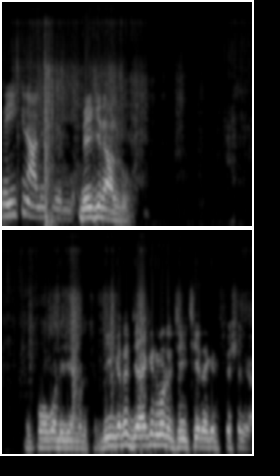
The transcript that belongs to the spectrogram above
వెయ్యికి నాలుగు చీరలు. వెయ్యికి నాలుగు. పోగో డిజైన్ కూడా వచ్చింది దీనికైతే జాకెట్ కూడా వచ్చి ఈ చీరకి స్పెషల్గా.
